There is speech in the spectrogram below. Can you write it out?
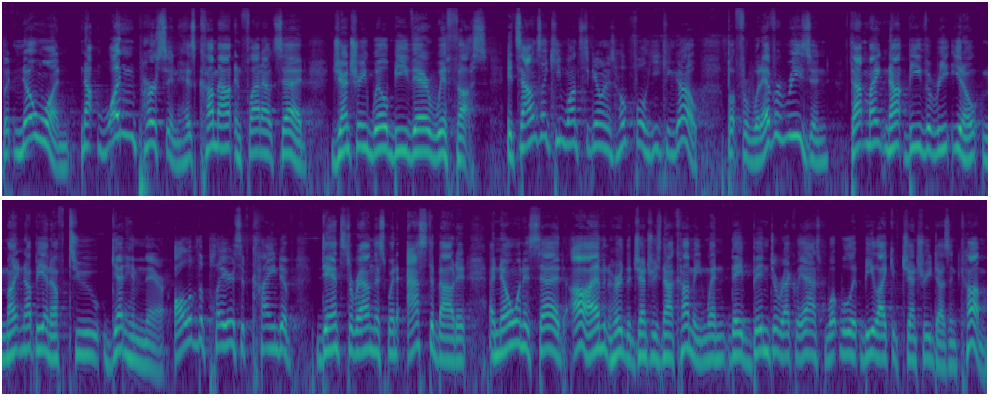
but no one, not one person, has come out and flat out said Gentry will be there with us. It sounds like he wants to go and is hopeful he can go, but for whatever reason, that might not be the re, you know might not be enough to get him there. All of the players have kind of danced around this when asked about it, and no one has said, "Oh, I haven't heard that Gentry's not coming." When they've been directly asked, "What will it be like if Gentry doesn't come?"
